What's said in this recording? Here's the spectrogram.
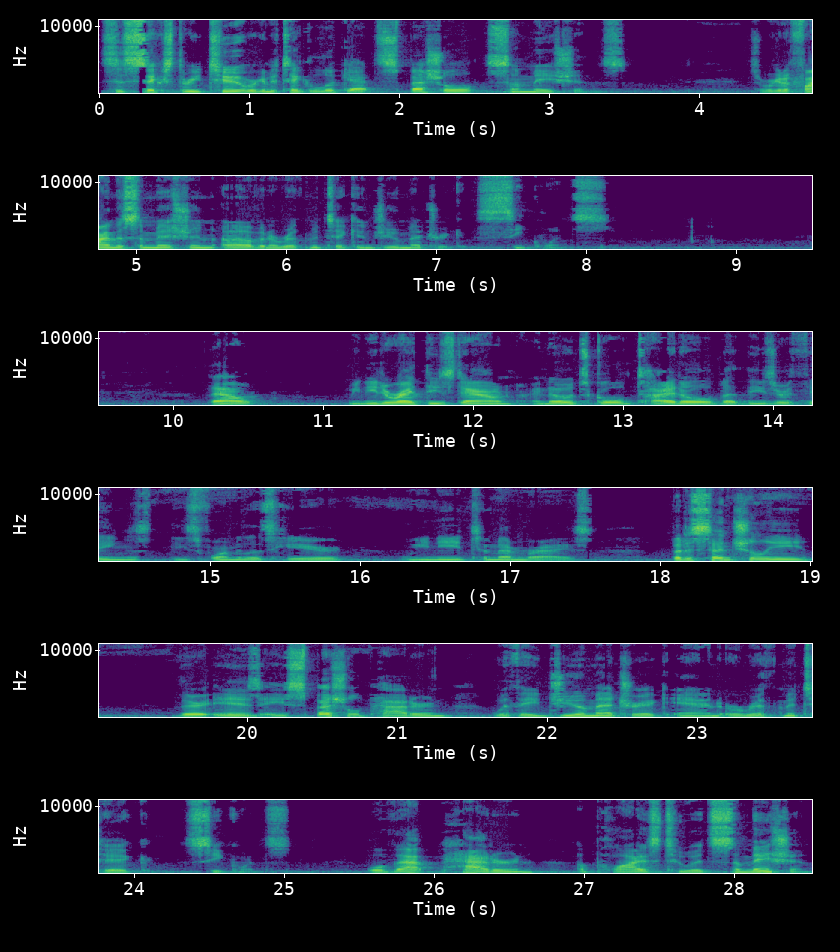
This is 632. We're going to take a look at special summations. So we're going to find the summation of an arithmetic and geometric sequence. Now, we need to write these down. I know it's gold title, but these are things, these formulas here, we need to memorize. But essentially, there is a special pattern with a geometric and arithmetic sequence. Well, that pattern applies to its summation.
